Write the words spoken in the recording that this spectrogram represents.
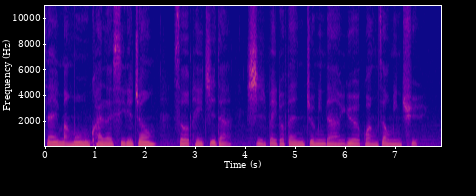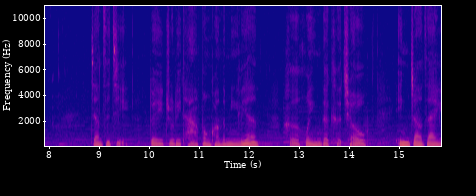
在盲目快乐系列中所配置的是贝多芬著名的《月光奏鸣曲》，将自己对朱丽塔疯狂的迷恋和婚姻的渴求映照在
